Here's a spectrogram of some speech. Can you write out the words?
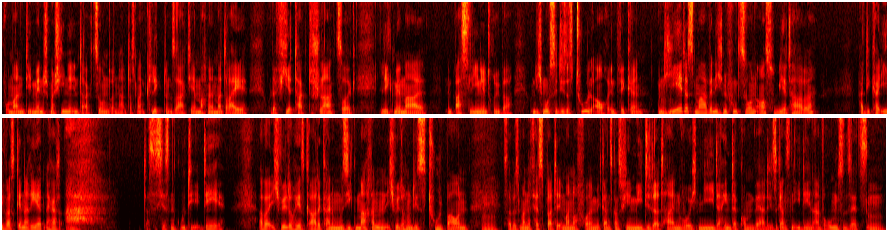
wo man die Mensch-Maschine-Interaktion drin hat, dass man klickt und sagt, hier, mach mir mal drei oder vier Takte Schlagzeug, leg mir mal eine Basslinie drüber. Und ich musste dieses Tool auch entwickeln. Und mhm. jedes Mal, wenn ich eine Funktion ausprobiert habe, hat die KI was generiert und ich dachte, ah, das ist jetzt eine gute Idee aber ich will doch jetzt gerade keine Musik machen, ich will doch nur dieses Tool bauen. Mhm. Deshalb ist meine Festplatte immer noch voll mit ganz, ganz vielen MIDI-Dateien, wo ich nie dahinter kommen werde, diese ganzen Ideen einfach umzusetzen. Mhm.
